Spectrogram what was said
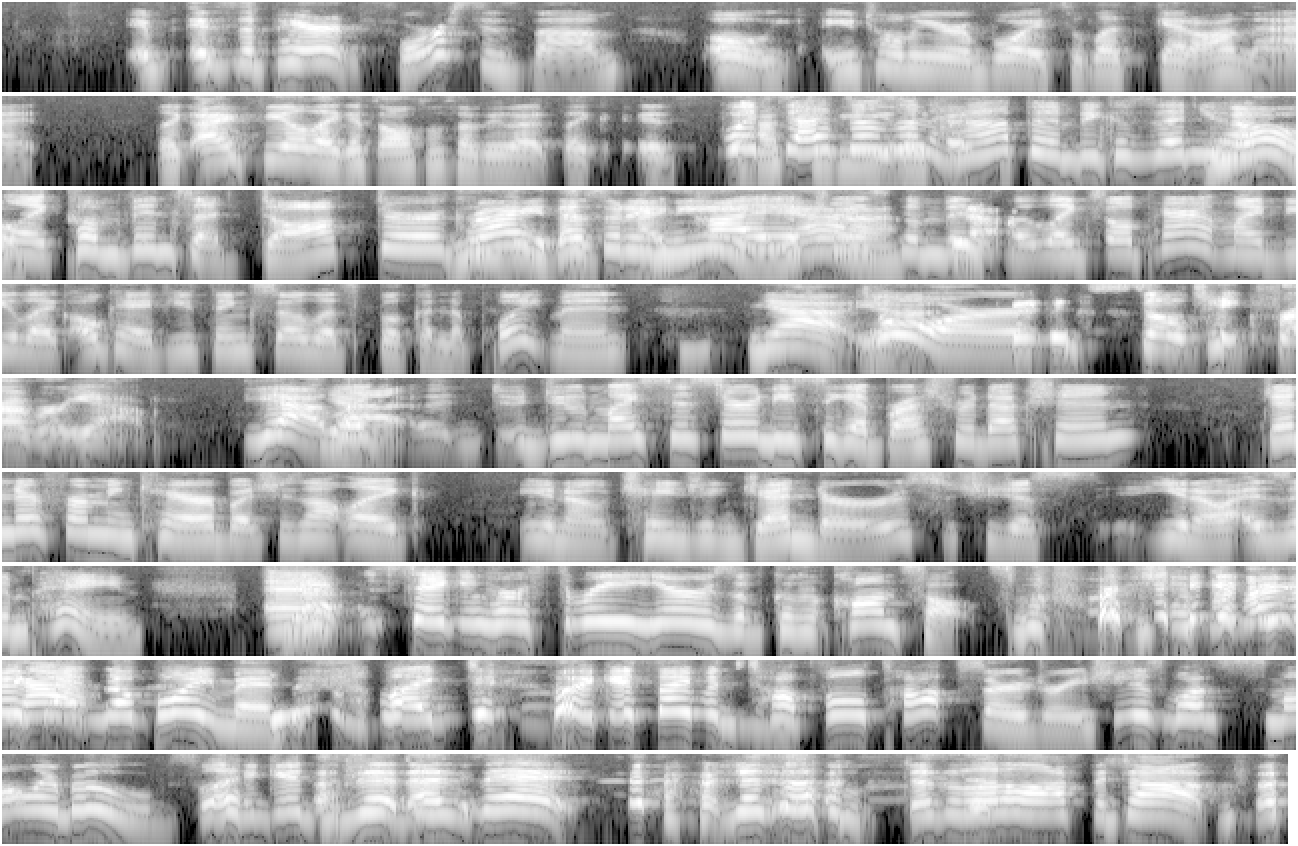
if if the parent forces them, oh, you told me you're a boy, so let's get on that. Like I feel like it's also something that like it's But has to that be, doesn't like, a- happen because then you have to like convince a doctor, convince Right, that's a what I mean, yeah. Convince Yeah. a- like so a parent might be like, okay, if you think so, let's book an appointment. Yeah, yeah. Sure, But it still take forever. Yeah. yeah, Yeah. like dude, my sister needs to get breast reduction, gender affirming care, but she's not like you know changing genders. She just you know is in pain. And Yeah. it's taking her three years of consults before she can even Yeah. get an appointment. Like, dude, like it's not even top, full top surgery. She just wants smaller boobs. Like it's That's it. That's it. just a, just a little off the top. like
